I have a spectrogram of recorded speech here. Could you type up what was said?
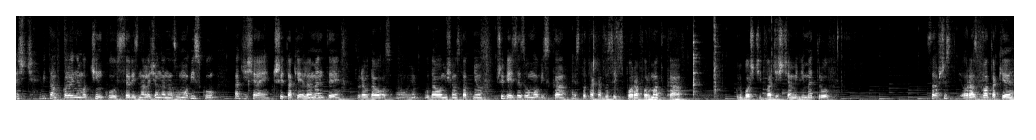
Cześć, witam w kolejnym odcinku z serii Znalezione na złomowisku, a dzisiaj trzy takie elementy, które udało, udało mi się ostatnio przywieźć ze złomowiska. Jest to taka dosyć spora formatka grubości 20 mm za wszystko, oraz dwa takie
